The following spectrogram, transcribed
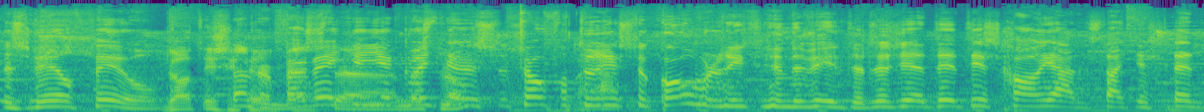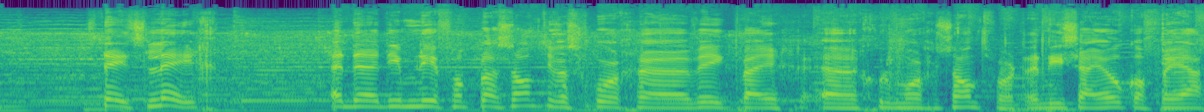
is wel veel. Dat is heel Maar weet je, je, weet je zoveel toeristen komen er niet in de winter. Dus ja, dit is gewoon, ja, dan staat je steeds leeg. En uh, die meneer van Plazant die was vorige week bij uh, Goedemorgen Zandvoort. En die zei ook al van ja,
